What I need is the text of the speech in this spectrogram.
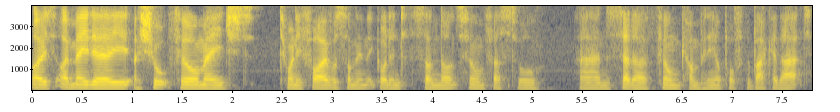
I was, I made a, a short film aged 25 or something that got into the Sundance Film Festival and set a film company up off the back of that.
